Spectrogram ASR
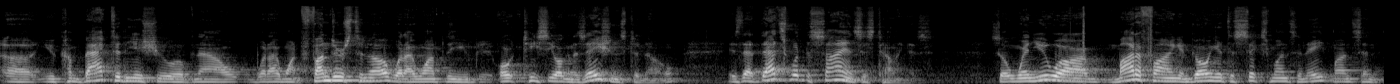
uh, you come back to the issue of now what I want funders to know, what I want the TC organizations to know, is that that's what the science is telling us. So when you are modifying and going into six months and eight months and,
